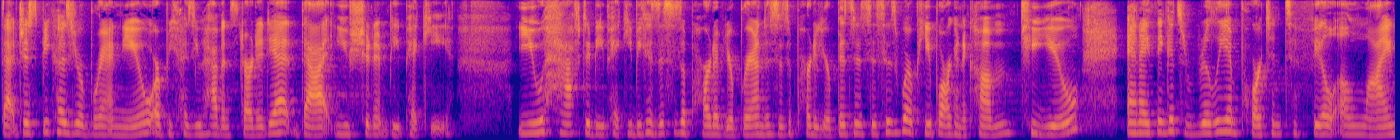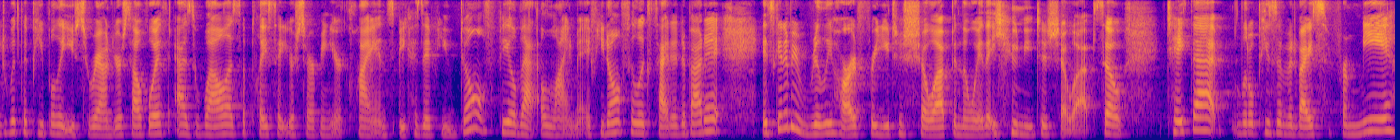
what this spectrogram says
that just because you're brand new or because you haven't started yet, that you shouldn't be picky you have to be picky because this is a part of your brand. This is a part of your business. This is where people are going to come to you. And I think it's really important to feel aligned with the people that you surround yourself with, as well as the place that you're serving your clients. Because if you don't feel that alignment, if you don't feel excited about it, it's going to be really hard for you to show up in the way that you need to show up. So take that little piece of advice from me.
